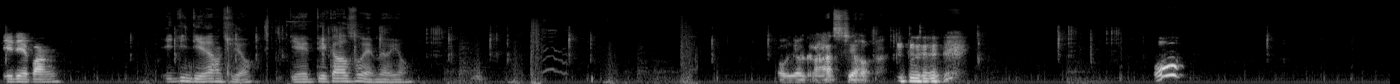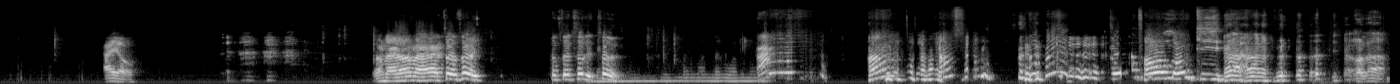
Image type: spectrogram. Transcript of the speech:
叠叠帮，一定叠上去哦，叠叠高速也没有用。我就跟他笑了。哦，哎呦，来来来，这这里，这这这里这里啊啊！超 monkey 啊！好了，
